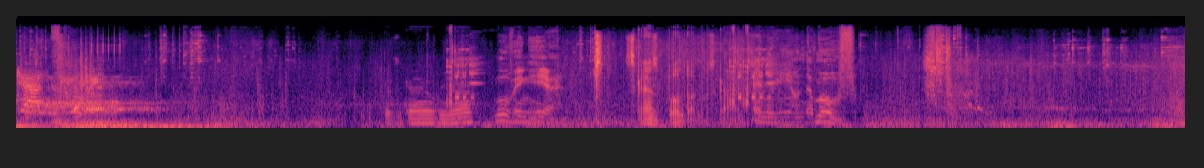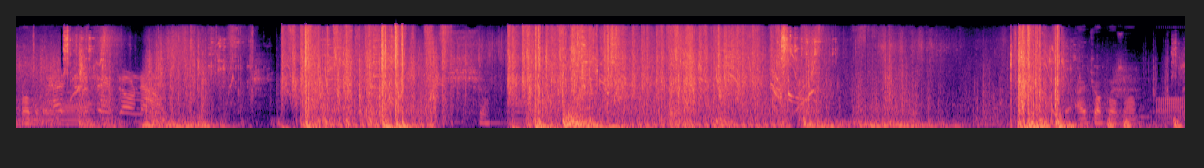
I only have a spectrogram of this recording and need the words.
Gas is moving. There's a guy over here. Moving here. This guy's built on this guy. Enemy on the move. I saw the Head to the guy. safe zone now. Shit. Okay, I choked myself. Oh,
